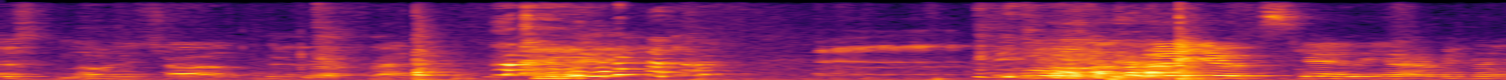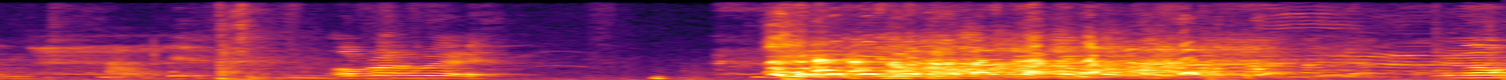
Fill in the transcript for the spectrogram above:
Just lonely child, good friend. run away. you know,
